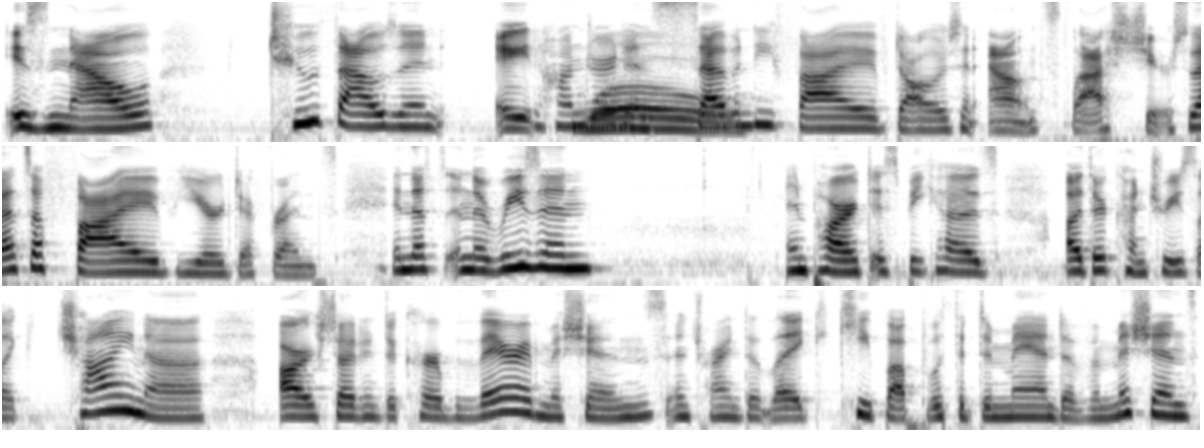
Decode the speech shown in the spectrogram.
is now $2,875 an ounce last year. So that's a five year difference. And that's and the reason in part is because other countries like China are starting to curb their emissions and trying to like keep up with the demand of emissions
